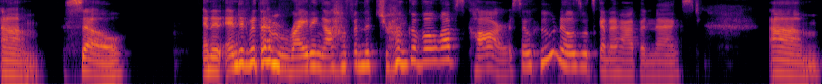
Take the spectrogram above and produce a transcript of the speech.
Um, so, and it ended with them riding off in the trunk of Olaf's car. So who knows what's going to happen next? Um,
